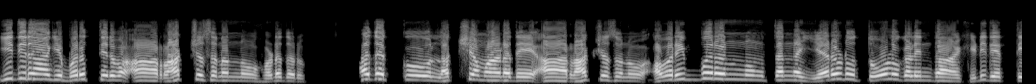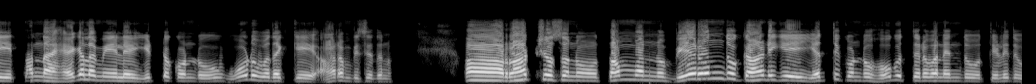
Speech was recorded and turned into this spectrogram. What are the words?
ಇದಿರಾಗಿ ಬರುತ್ತಿರುವ ಆ ರಾಕ್ಷಸನನ್ನು ಹೊಡೆದರು. ಅದಕ್ಕೂ ಲಕ್ಷ್ಯ ಮಾಡದೆ ಆ ರಾಕ್ಷಸನು ಅವರಿಬ್ಬರನ್ನು ತನ್ನ ಎರಡು ತೋಳುಗಳಿಂದ ಹಿಡಿದೆತ್ತಿ ತನ್ನ ಹೆಗಲ ಮೇಲೆ ಇಟ್ಟುಕೊಂಡು ಓಡುವುದಕ್ಕೆ ಆರಂಭಿಸಿದನು. ಆ ರಾಕ್ಷಸನು ತಮ್ಮನ್ನು ಬೇರೊಂದು ಕಾಡಿಗೆ ಎತ್ತಿಕೊಂಡು ಹೋಗುತ್ತಿರುವನೆಂದು ತಿಳಿದು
